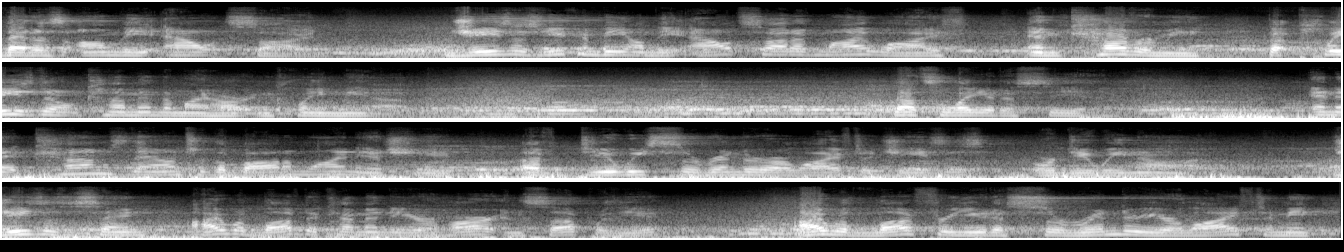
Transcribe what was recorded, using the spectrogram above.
that is on the outside. Jesus, you can be on the outside of my life and cover me, but please don't come into my heart and clean me up. That's Laodicea. And it comes down to the bottom line issue of do we surrender our life to Jesus or do we not? Jesus is saying, I would love to come into your heart and sup with you. I would love for you to surrender your life to me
